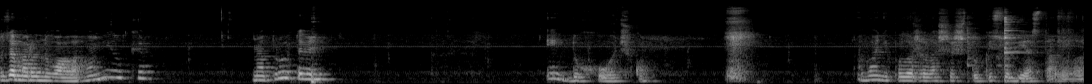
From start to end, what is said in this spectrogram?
Замаринувала гомілки на противень і в духовочку. Вані положила ще штуки, собі оставила.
